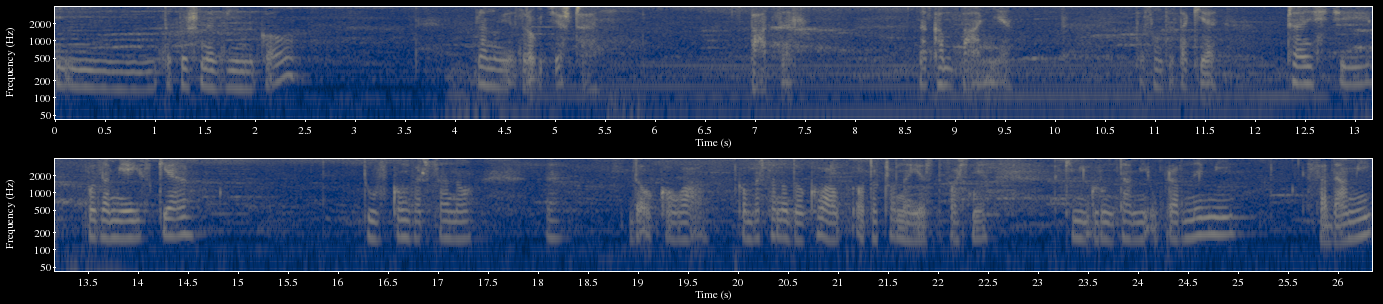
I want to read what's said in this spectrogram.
i to pyszne winko. Planuję zrobić jeszcze spacer na kampanię. To są te takie części pozamiejskie. Tu w Conversano e, dookoła, Conversano dookoła otoczone jest właśnie takimi gruntami uprawnymi, sadami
